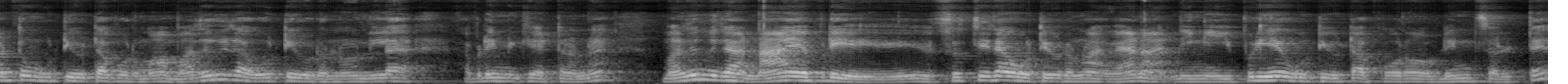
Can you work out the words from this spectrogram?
மட்டும் ஊட்டி விட்டால் போடுமா மதுமிதா ஊட்டி விடணும்ல அப்படின்னு கேட்டோன்னே மதுமிதா நான் எப்படி சுற்றி தான் ஊட்டி விடணுமா? வேணாம் நீங்கள் இப்படியே ஊட்டி விட்டால் போகிறோம் அப்படின்னு சொல்லிட்டு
